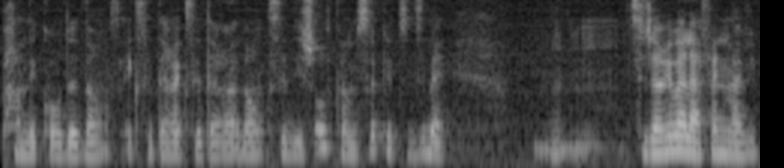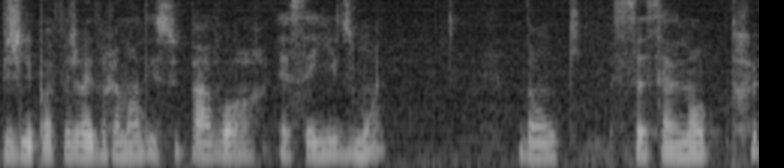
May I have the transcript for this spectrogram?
prendre des cours de danse, etc., etc. Donc, c'est des choses comme ça que tu dis, ben, si j'arrive à la fin de ma vie puis je l'ai pas fait, je vais être vraiment déçue de ne pas avoir essayé du moins. Donc, ça, c'est un autre truc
